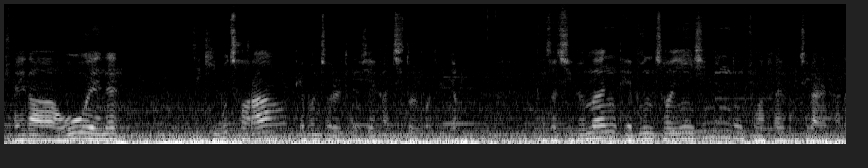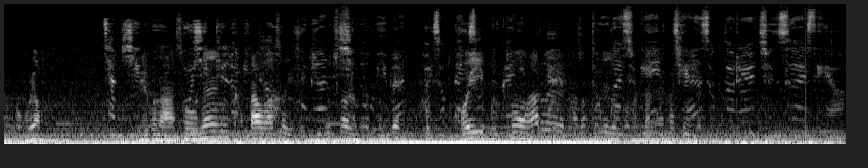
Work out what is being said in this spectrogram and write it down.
저희가 오후에는 이제 기부처랑 대분처를 동시에 같이 돌거든요. 그래서 지금은 대분처인 신중동 종합사회복지관을 가는 거고요. 그리고 나서는 갔다 와서 이제 기부처를 볼 건데 거의 보통 하루에 다섯 군데 정도 간다고 생각하시면 됩니다.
